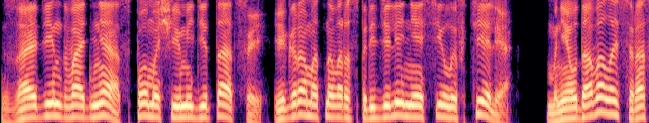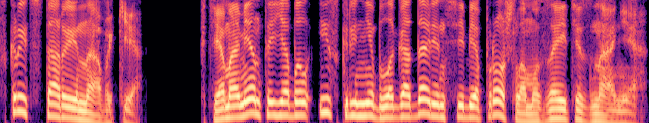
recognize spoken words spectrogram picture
За один-два дня с помощью медитации и грамотного распределения силы в теле мне удавалось раскрыть старые навыки. В те моменты я был искренне благодарен себе прошлому за эти знания.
